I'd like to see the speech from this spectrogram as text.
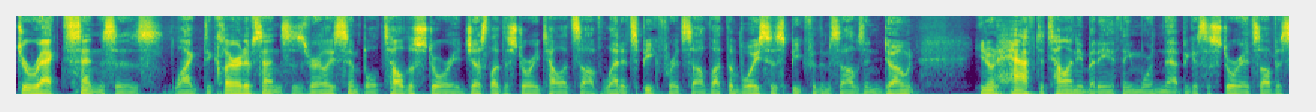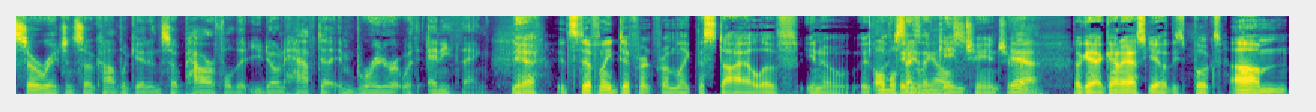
direct sentences, like declarative sentences, very simple. Tell the story. Just let the story tell itself. Let it speak for itself. Let the voices speak for themselves, and don't you don't have to tell anybody anything more than that because the story itself is so rich and so complicated and so powerful that you don't have to embroider it with anything. Yeah, it's definitely different from like the style of you know Almost things like anything Game else. Change. or- Yeah. Okay, I gotta ask you about these books. Um,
